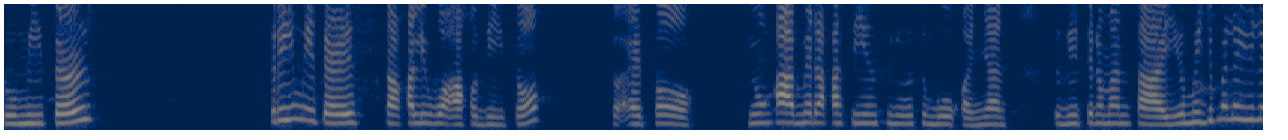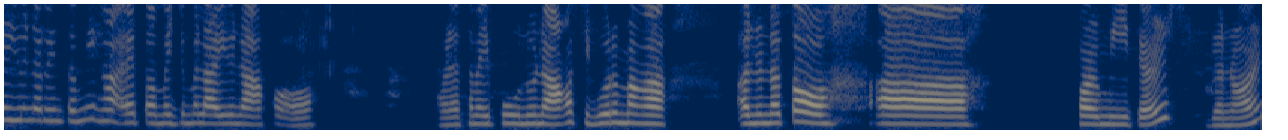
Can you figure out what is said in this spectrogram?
2 meters, 3 meters, kakaliwa ako dito. So, ito, yung camera kasi yung sinusubukan yan. So, dito naman tayo. Medyo malayo-layo na rin to, Mi, ha? Ito, medyo malayo na ako, oh. O, nasa may puno na ako. Siguro mga, ano na to, ah, 4 meters, ganon.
